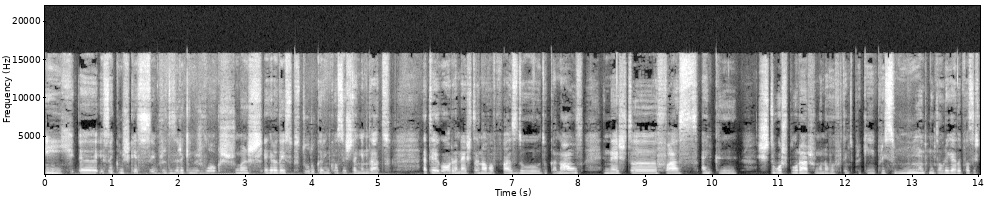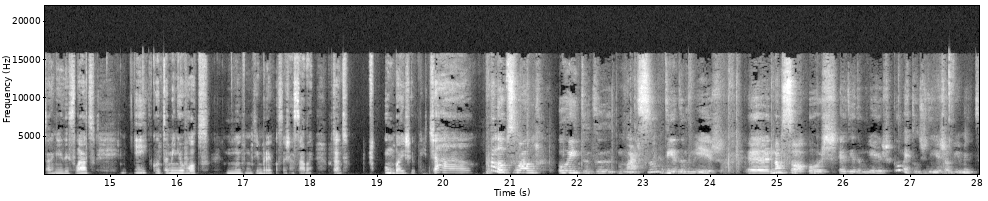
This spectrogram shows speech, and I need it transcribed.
E uh, eu sei que me esqueço sempre de dizer aqui nos vlogs, mas agradeço por tudo o carinho que vocês tenham dado até agora nesta nova fase do, do canal, nesta fase em que estou a explorar uma nova vertente por aqui. Por isso, muito, muito obrigada por vocês estarem aí desse lado. E quanto a mim, eu volto muito, muito em breve, vocês já sabem. Portanto, um beijo e tchau! Olá pessoal! 8 de março, Dia da Mulher. Uh, não só hoje é Dia da Mulher, como é todos os dias, obviamente,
